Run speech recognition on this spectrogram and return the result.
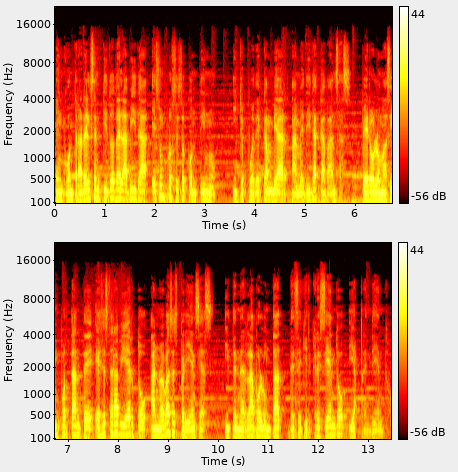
Encontrar el sentido de la vida es un proceso continuo y que puede cambiar a medida que avanzas, pero lo más importante es estar abierto a nuevas experiencias y tener la voluntad de seguir creciendo y aprendiendo.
